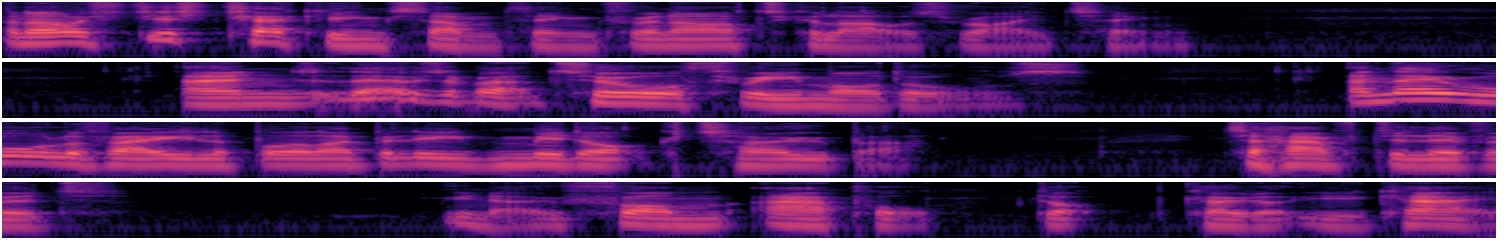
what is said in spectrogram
and I was just checking something for an article I was writing. and there was about two or three models, and they were all available, I believe, mid October to have delivered, you know, from apple.co.uk.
